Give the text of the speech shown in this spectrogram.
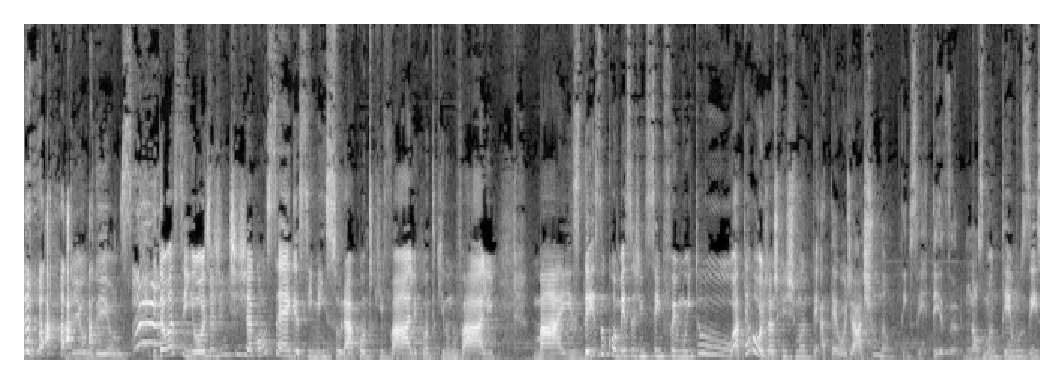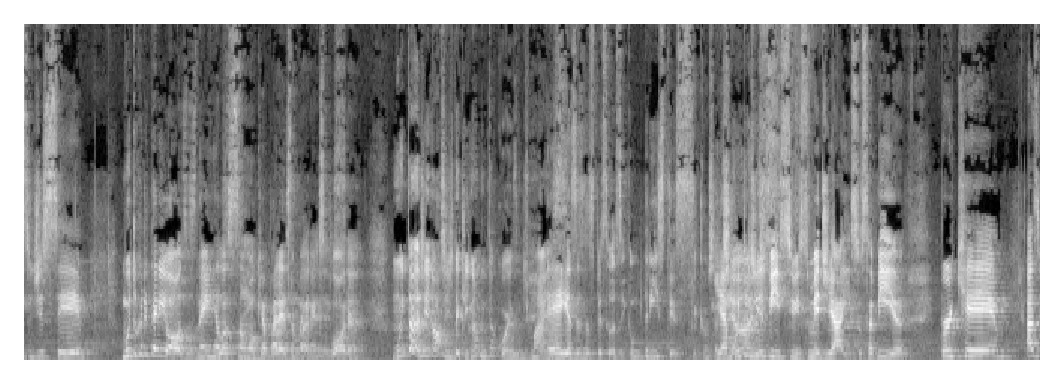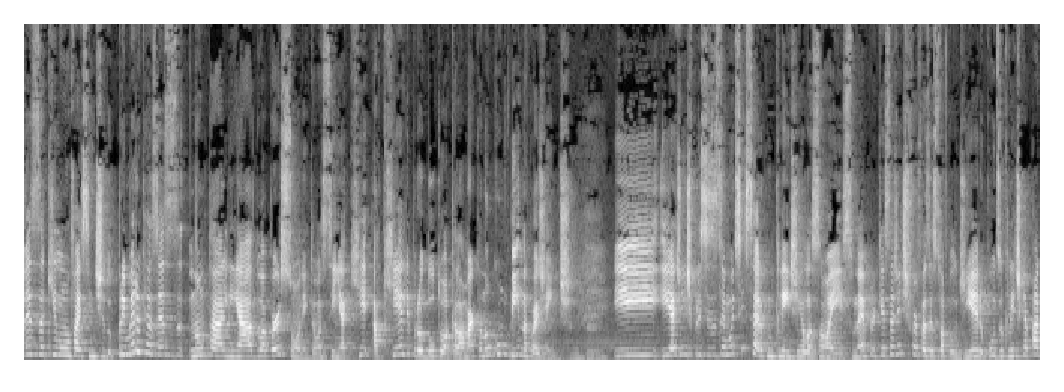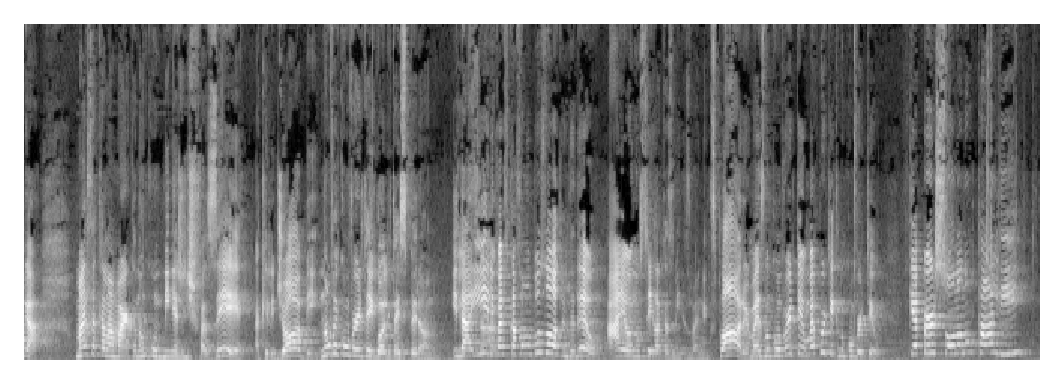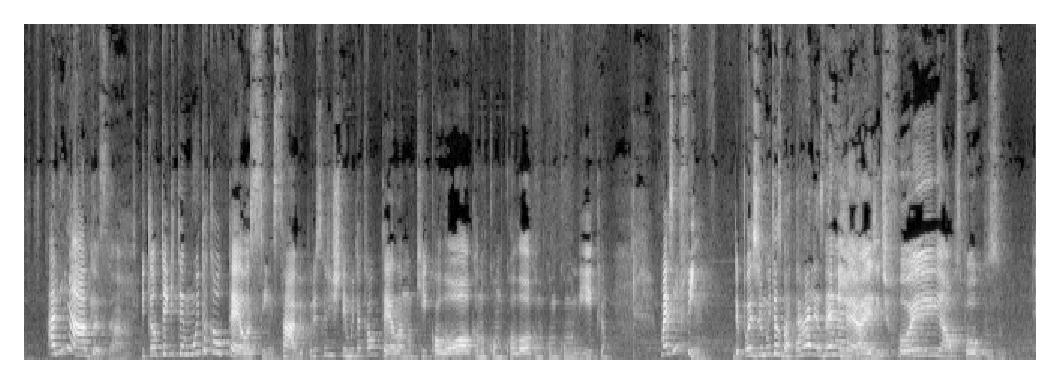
meu Deus. Então, assim, hoje a gente já consegue, assim, mensurar quanto que vale, quanto que não vale. Mas desde o começo a gente sempre foi muito. Até hoje, acho que a gente mantém. Até hoje, acho não, tenho certeza. Nós mantemos isso de ser muito criteriosos, né, em relação ao que aparece no Maringá aparece, Explorer. é. Muita gente, nossa, a gente declina muita coisa, demais. É, e às vezes as pessoas ficam tristes. Ficam E é muito difícil isso, mediar isso, sabia? Porque às vezes aquilo não faz sentido. Primeiro que às vezes não tá alinhado à persona. Então, assim, aqui, aquele produto ou aquela marca não combina com a gente. Uhum. E, e a gente precisa ser muito sincero com o cliente em relação a isso, né? Porque se a gente for fazer só pelo dinheiro, putz, o cliente quer pagar. Mas aquela marca não combine a gente fazer aquele job, não vai converter igual ele tá esperando. E daí Exato. ele vai ficar falando pros outros, entendeu? Ah, eu não sei lá com as meninas Marinha Explorer, mas não converteu. Mas por que, que não converteu? Porque a persona não tá ali alinhada. Exato. Então tem que ter muita cautela, assim, sabe? Por isso que a gente tem muita cautela no que coloca, no como coloca, no como comunica. Mas enfim, depois de muitas batalhas, né, amiga? É, aí a gente foi aos poucos.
